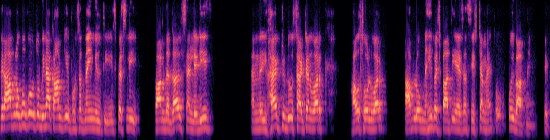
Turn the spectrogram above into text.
फिर आप लोगों को तो बिना काम किए फुर्सत नहीं मिलती specially for the girls and ladies and you have to do certain work household work आप लोग नहीं बच पाती ऐसा सिस्टम है तो कोई बात नहीं, ठीक।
